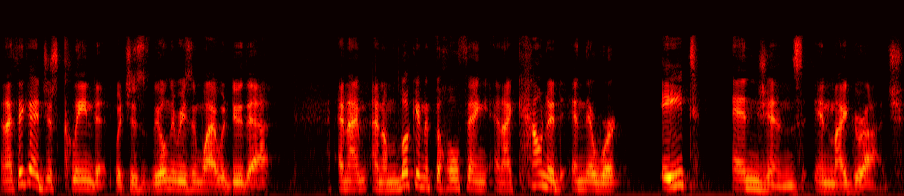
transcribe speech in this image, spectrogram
And I think I just cleaned it, which is the only reason why I would do that. And I'm, and I'm looking at the whole thing, and I counted, and there were eight engines in my garage.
